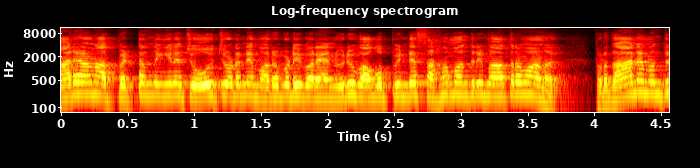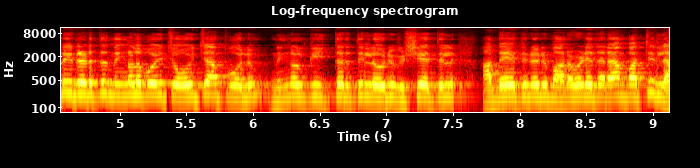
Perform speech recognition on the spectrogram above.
ആരാണ് പെട്ടെന്ന് ഇങ്ങനെ ചോദിച്ചുടനെ മറുപടി പറയാൻ ഒരു വകുപ്പിന്റെ സഹമന്ത്രി മാത്രമാണ്. പ്രധാനമന്ത്രിയുടെ അടുത്ത് നിങ്ങൾ പോയി ചോദിച്ചാൽ പോലും നിങ്ങൾക്ക് ഇത്തരത്തിൽ ഒരു വിഷയത്തിൽ അദ്ദേഹത്തിന് ഒരു മറുപടി തരാൻ പറ്റില്ല.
